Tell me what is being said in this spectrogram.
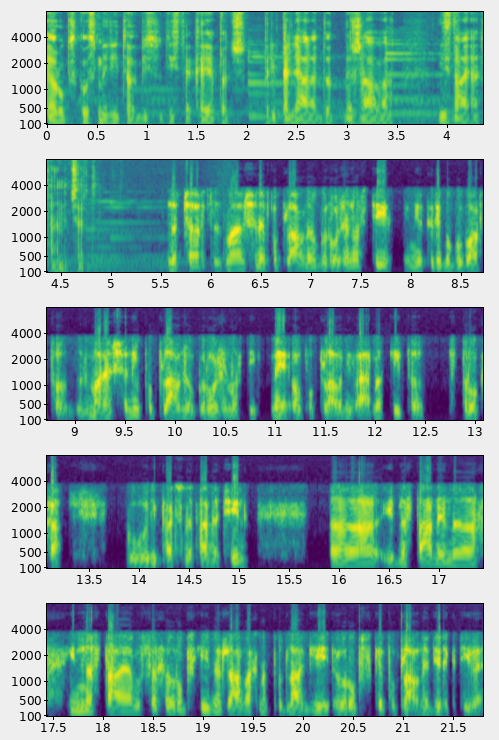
evropska usmeritev je v bistvu tista, ki je pač pripeljala, da država izdaja ta načrt. Načrt zmanjšanja poplavne ogroženosti in je treba govoriti o zmanjšanju poplavne ogroženosti, ne o poplavni varnosti, to stroka govori pač na ta način. Uh, nastane na, in nastaja v vseh evropskih državah na podlagi Evropske poplavne direktive.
